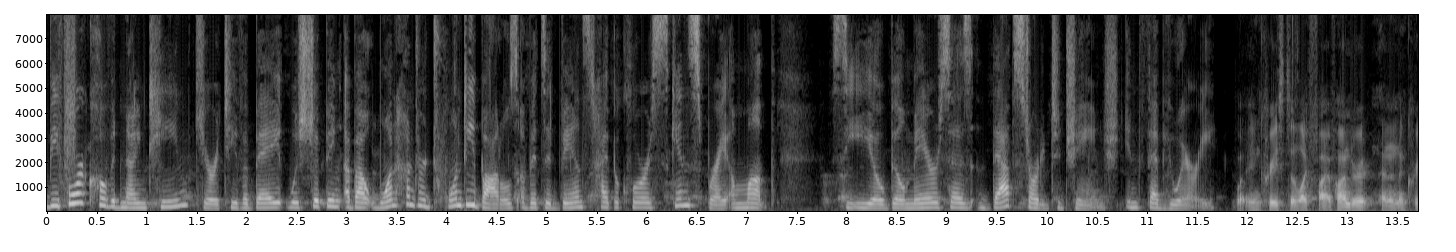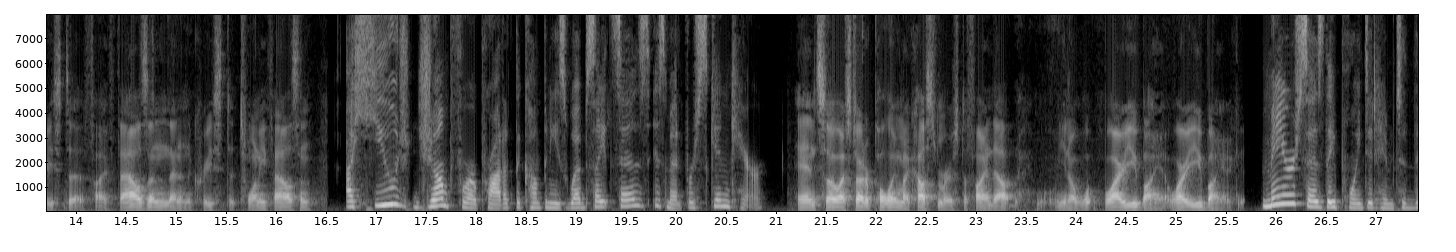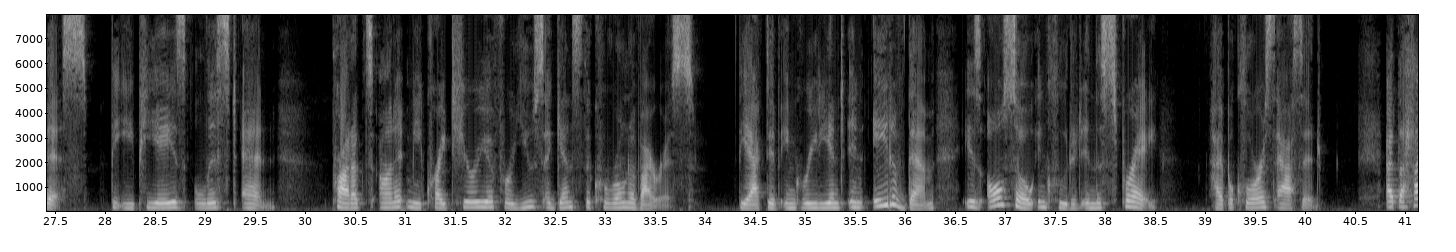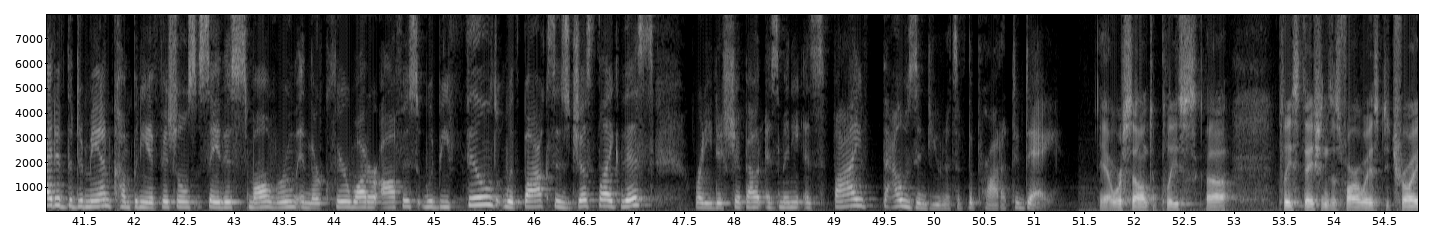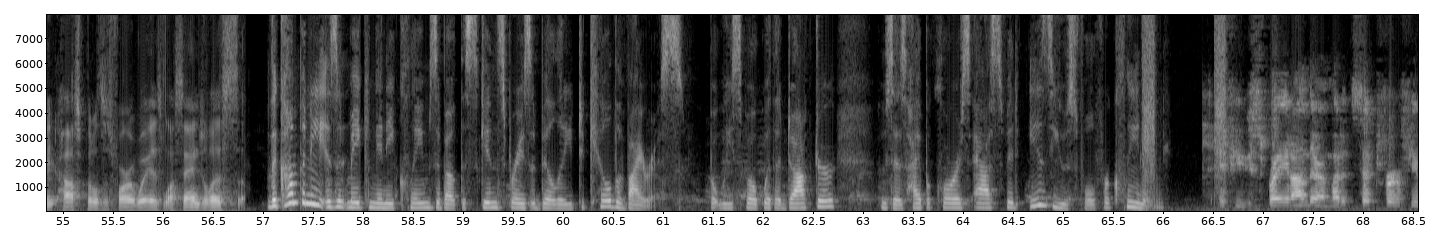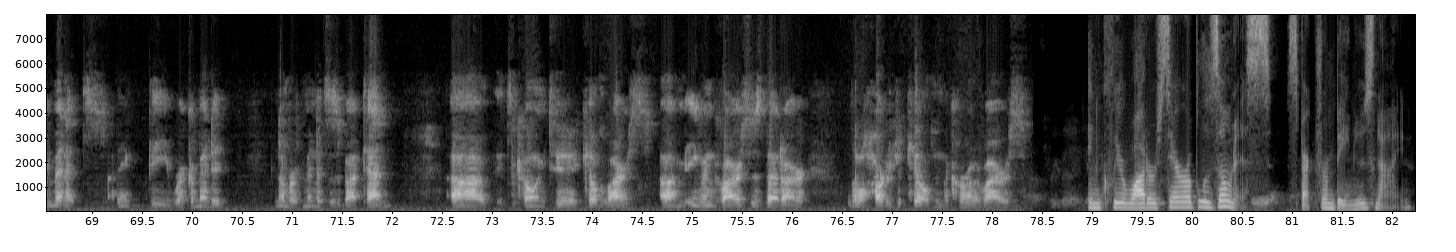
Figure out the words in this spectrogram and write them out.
Before COVID 19, Curativa Bay was shipping about 120 bottles of its advanced hypochlorous skin spray a month. CEO Bill Mayer says that started to change in February. It increased to like 500, then it increased to 5,000, then it increased to 20,000. A huge jump for a product the company's website says is meant for skincare. And so I started polling my customers to find out, you know, why are you buying it? Why are you buying it? Mayer says they pointed him to this the EPA's List N. Products on it meet criteria for use against the coronavirus. The active ingredient in eight of them is also included in the spray hypochlorous acid. At the height of the demand, company officials say this small room in their Clearwater office would be filled with boxes just like this, ready to ship out as many as 5,000 units of the product a day. Yeah, we're selling to police, uh, police stations as far away as Detroit, hospitals as far away as Los Angeles. The company isn't making any claims about the skin spray's ability to kill the virus, but we spoke with a doctor who says hypochlorous acid is useful for cleaning. If you spray it on there and let it sit for a few minutes, I think the recommended number of minutes is about 10. Uh, it's going to kill the virus, um, even viruses that are a little harder to kill than the coronavirus. In Clearwater, Sarah Blazonis, Spectrum Bay News 9.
